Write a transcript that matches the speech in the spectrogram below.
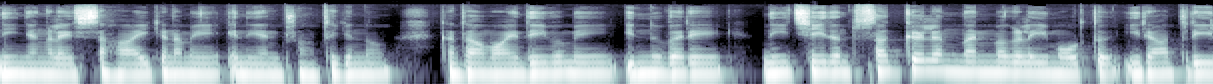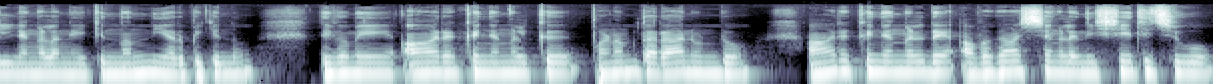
നീ ഞങ്ങളെ സഹായിക്കണമേ എന്ന് ഞാൻ പ്രാർത്ഥിക്കുന്നു. കഥാവായ ദൈവമേ ഇന്നുവരെ നീ ചെയ്ത സകല നന്മകളെയും ഓർത്ത് ഈ രാത്രിയിൽ ഞങ്ങൾ അങ്ങേക്ക് നന്ദി അർപ്പിക്കുന്നു. ദൈവമേ ആരൊക്കെ ഞങ്ങൾക്ക് പണം തരാനുണ്ടോ? ആരൊക്കെ ഞങ്ങളുടെ അവകാശങ്ങളെ നിഷേധിച്ചുവോ?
